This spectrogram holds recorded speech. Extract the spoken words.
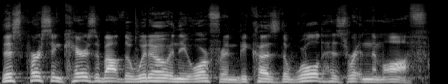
This person cares about the widow and the orphan because the world has written them off.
